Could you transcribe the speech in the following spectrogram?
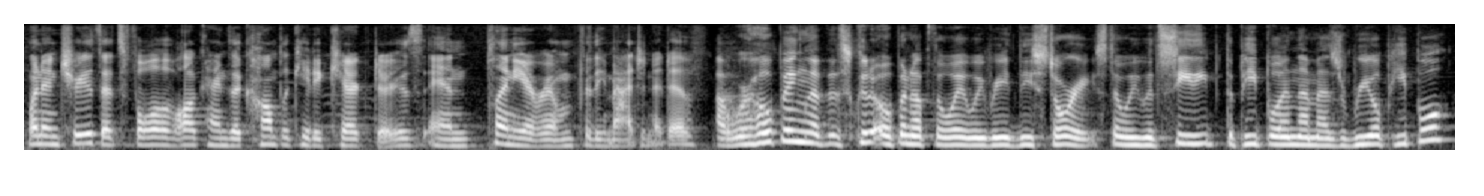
when in truth, it's full of all kinds of complicated characters and plenty of room for the imaginative. Uh, we're hoping that this could open up the way we read these stories, that we would see the people in them as real people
